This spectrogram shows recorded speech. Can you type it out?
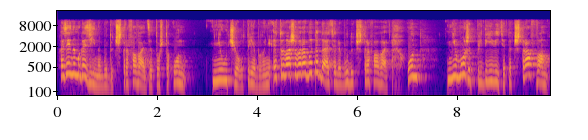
хозяина магазина будут штрафовать за то, что он не учел требования, это вашего работодателя будут штрафовать. Он не может предъявить этот штраф вам,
